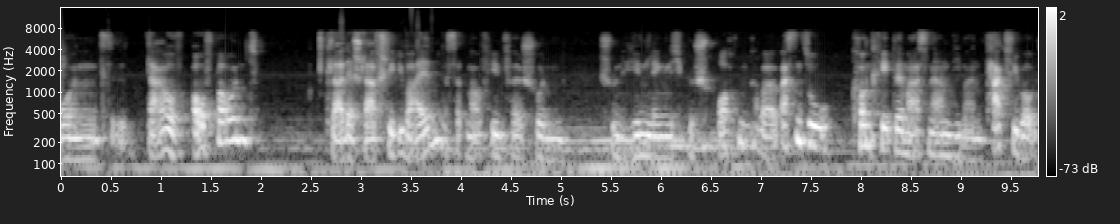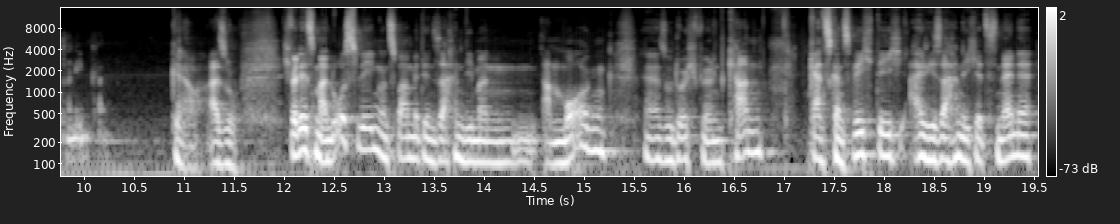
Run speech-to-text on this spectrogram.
Und darauf aufbauend Klar, der Schlaf steht über allem, das hat man auf jeden Fall schon, schon hinlänglich besprochen. Aber was sind so konkrete Maßnahmen, die man tagsüber unternehmen kann? Genau, also ich werde jetzt mal loslegen und zwar mit den Sachen, die man am Morgen äh, so durchführen kann. Ganz, ganz wichtig, all die Sachen, die ich jetzt nenne,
